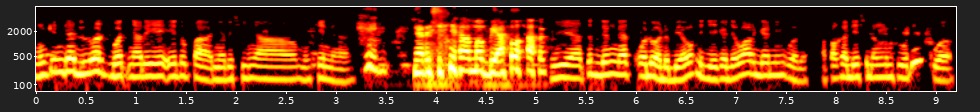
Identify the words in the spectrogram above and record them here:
mungkin dia di luar buat nyari itu pak nyari sinyal mungkin ya nyari sinyal sama biawak. iya terus dia ngeliat waduh ada biawak dikejar warga nih waduh apakah dia sedang mencuri wah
